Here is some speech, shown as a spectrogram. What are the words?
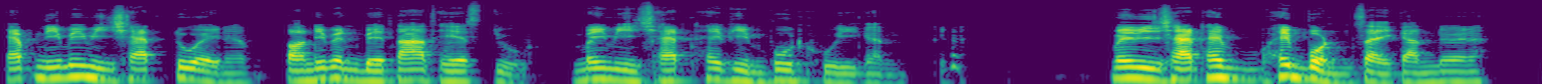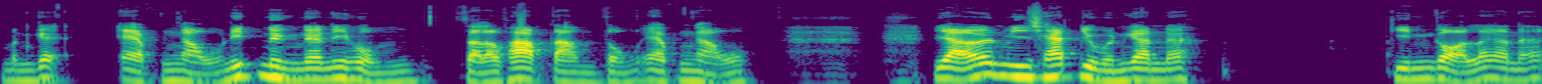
แอปนี้ไม่มีแชตด้วยนะตอนนี้เป็น Beta Test อยู่ ไม่มีแชตให้พิมพ์พูดคุยกัน ไม่มีแชทให้ให้บ่นใส่กันด้วยนะ มันก็ แอบเหงานิดนึงนะนี่ผมสารภาพตามตรงแอบเหงา อยากมันมีแชทอยู่เหมือนกันนะ กินก่อนแล้วกันนะ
